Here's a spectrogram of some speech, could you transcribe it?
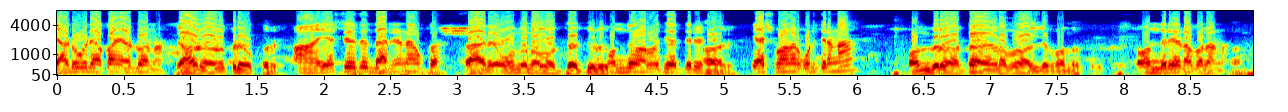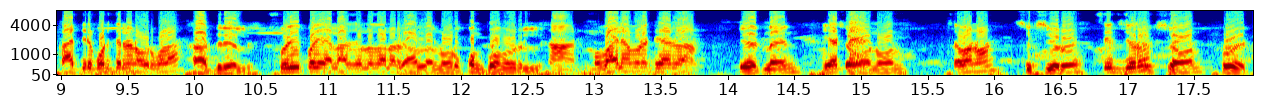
ಎರಡು ಕಡೆ ಹಾಕ ಎರಡು ಅಣ್ಣ ಎರಡು ಎರಡು ಕಡೆ ಹೋಗ್ರಿ ಹಾ ಎಷ್ಟ್ ಐತಿ ದಾರಿ ನಾವ್ಕ ದಾರಿ ಒಂದು ನಲ್ವತ್ತು ಹೇಳ್ತೀರಿ ಒಂದು ನಲ್ವತ್ತು ಹೇಳ್ತೀರಿ ಹಾ ರೀ. ಎಷ್ಟ್ ಬಂದ್ರ ಕೊಡ್ತೀರಣ್ಣ? ಒಂದ್ರ ಆಟ ಎಡಬಲ ಅಲ್ಲಿ ಬಂದ ಕೊಡ್ತೀವಿ. ಒಂದ್ರ ಎಡಬಲ ಅಣ್ಣ ಖಾತ್ರಿ ಕೊಡ್ತೀರಣ್ಣ ಅವ್ರುಗಳ? ಖಾತ್ರಿ ಅಲ್ರಿ. ಸುಳಿ ಪಳಿ ಎಲ್ಲ ಚಲೋದಲ್ಲ ಎಲ್ಲ ನೋಡ್ಕೊಂಡ್ ತೊಗೊಂಡ್ರಿ ಇಲ್ಲಿ. ಹಾ ಮೊಬೈಲ್ ನಂಬರ್ ಹೇಳ eight nine eight. Seven one seven one six zero six zero seven two eight.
